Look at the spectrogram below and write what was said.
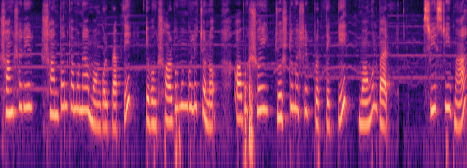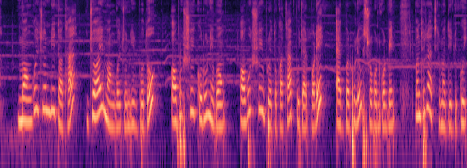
সংসারের সন্তান কামনা, মঙ্গল প্রাপ্তি এবং সর্বমঙ্গলের জন্য অবশ্যই জ্যৈষ্ঠ মাসের প্রত্যেকটি মঙ্গলবার শ্রী শ্রী মা মঙ্গলচণ্ডী তথা জয় মঙ্গলচণ্ডীর ব্রত অবশ্যই করুন এবং অবশ্যই ব্রত কথা পূজার পরে একবার হলেও শ্রবণ করবেন। বন্ধুরা, আজকের মতো এটুকুই।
